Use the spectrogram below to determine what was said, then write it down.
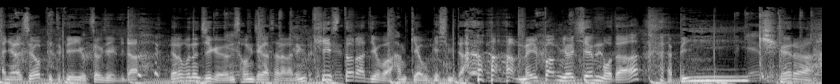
안녕하세요 BTOB의 육성재입니다 여러분은 지금 성재가 사랑하는 Kiss the Radio와 함께하고 계십니다 매일 밤 10시엔 뭐다 비키라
